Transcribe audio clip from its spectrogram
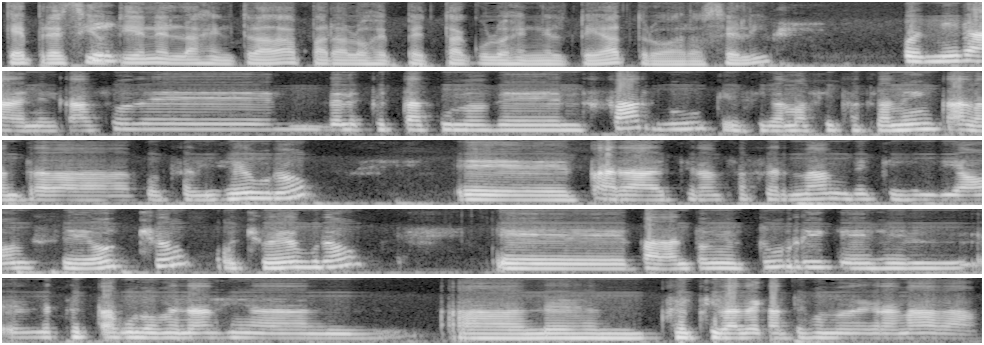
¿Qué precio tienen las entradas para los espectáculos en el teatro, Araceli? Pues mira, en el caso del espectáculo del Farru, que se llama Fiesta Flamenca, la entrada cuesta 10 euros. Eh, para Esperanza Fernández, que es el día 11, 8, 8 euros. Eh, para Antonio Turri, que es el, espectáculo homenaje al, Festival de Cantejondo de Granada,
